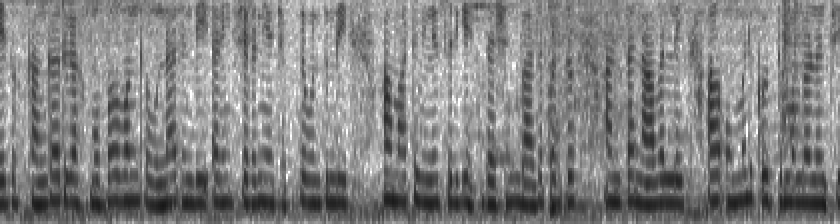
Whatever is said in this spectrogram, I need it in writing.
ఏదో కంగారుగా ముభావంగా ఉన్నారండి అని శరణ్య చెప్తూ ఉంటుంది. ఆ మాట వినేసరికి దర్శన్ బాధపడుతూ అంతా నా వల్లే. ఆ ఉమ్మడి కుటుంబంలో నుంచి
